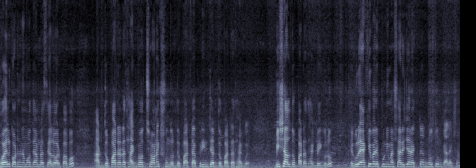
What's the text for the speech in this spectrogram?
ভয়েল কটনের মধ্যে আমরা স্যালোয়ার পাবো। আর দোপাটাটা থাকবে হচ্ছে অনেক সুন্দর দোপাটা প্রিন্টার দোপাটা থাকবে। বিশাল দোপাটা থাকবে এগুলো। এগুলো একেবারে পূর্ণিমা শাড়িজার একটা নতুন কালেকশন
